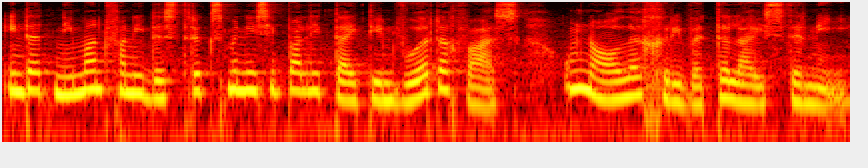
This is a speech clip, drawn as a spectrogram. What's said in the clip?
en dat niemand van die distriksmunisipaliteit teenwoordig was om na hulle gruwe te luister nie.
